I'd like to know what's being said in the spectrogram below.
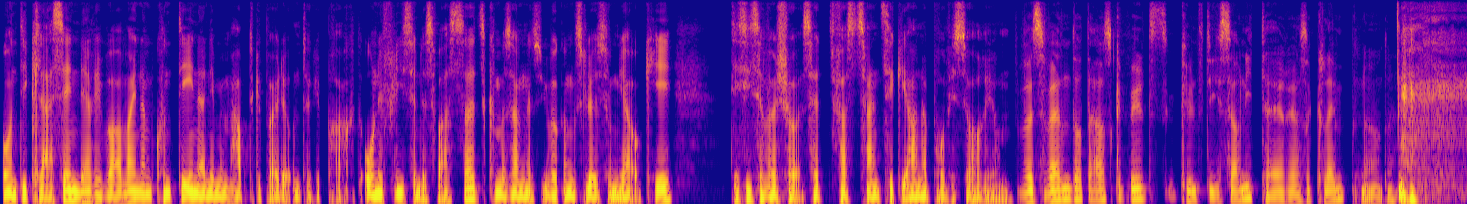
Und die Klasse, in der ich war, war in einem Container neben dem Hauptgebäude untergebracht, ohne fließendes Wasser. Jetzt kann man sagen, als Übergangslösung, ja, okay. Das ist aber schon seit fast 20 Jahren ein Provisorium. Was werden dort ausgebildet? Künftige Sanitäre, also Klempner, oder?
